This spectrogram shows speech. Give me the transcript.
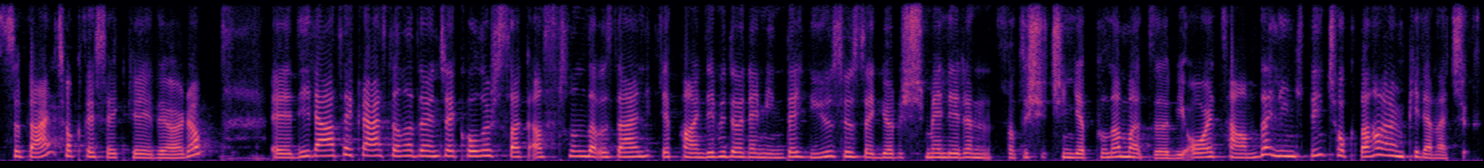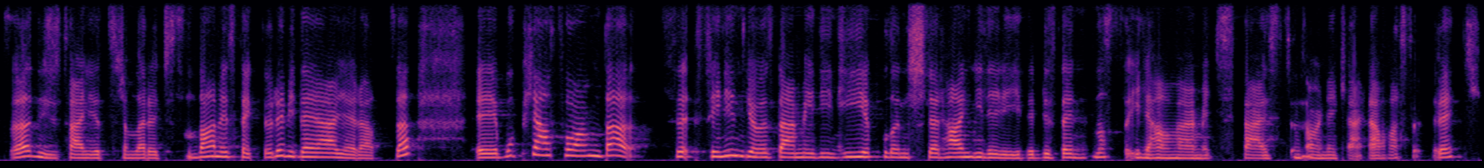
Süper, çok teşekkür ediyorum. E, Dila tekrar sana dönecek olursak aslında özellikle pandemi döneminde yüz yüze görüşmelerin satış için yapılamadığı bir ortamda LinkedIn çok daha ön plana çıktı dijital yatırımlar açısından ve sektöre bir değer yarattı. E, bu platformda se- senin gözlemlediğin iyi yapılan işler hangileriydi? Bize nasıl ilham vermek istersin örneklerden bahsederek?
